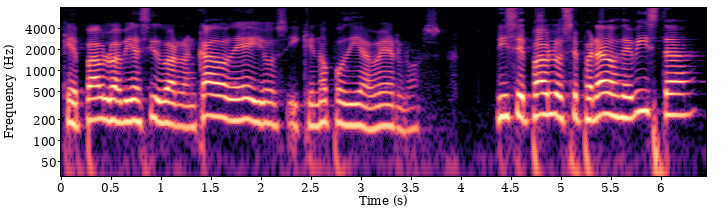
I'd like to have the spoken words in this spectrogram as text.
que Pablo había sido arrancado de ellos y que no podía verlos. Dice Pablo, separados de vista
